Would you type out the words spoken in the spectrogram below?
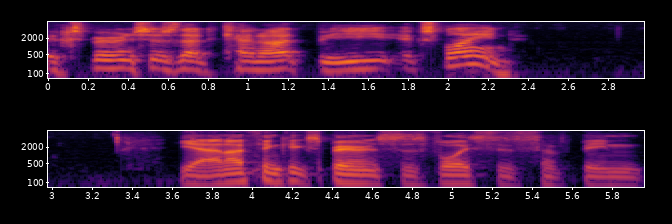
experiences that cannot be explained. Yeah, and I think experiences' voices have been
